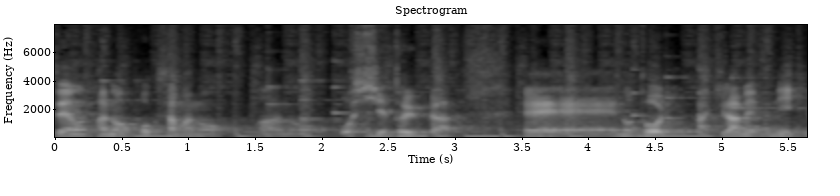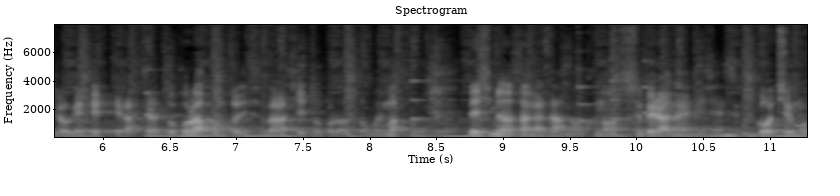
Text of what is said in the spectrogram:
然あの奥様のあの教えというかえー、の通り諦めずに広げていってらっしゃるところは本当に素晴らしいところだと思います。ぜひ皆さん方あのこの滑らないビジネスご注目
